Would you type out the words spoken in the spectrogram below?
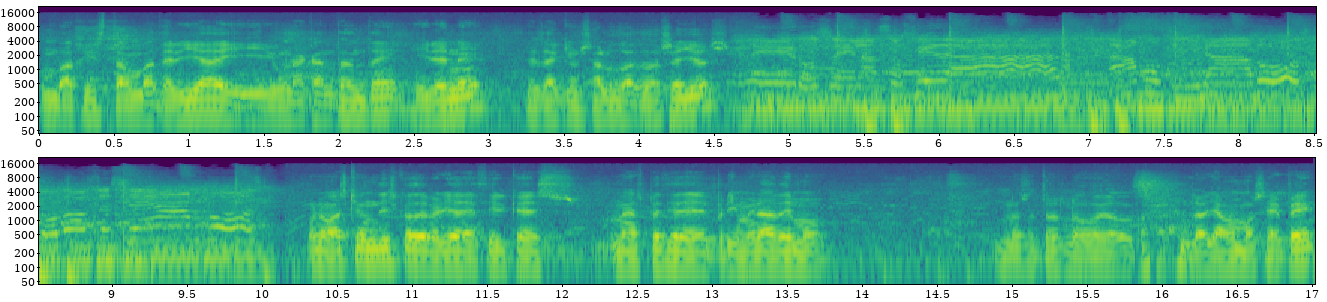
un bajista, un batería y una cantante, Irene. Desde aquí un saludo a todos ellos. Bueno, más que un disco debería decir que es una especie de primera demo. Nosotros lo, lo llamamos EP.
